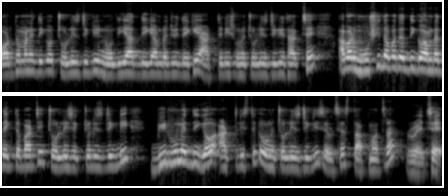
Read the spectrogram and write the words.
বর্ধমানের দিকেও চল্লিশ ডিগ্রি, নদিয়ার দিকে আমরা যদি দেখি আটত্রিশ, উনচল্লিশ ডিগ্রি থাকছে। আবার মুর্শিদাবাদের দিকেও আমরা দেখতে পাচ্ছি চল্লিশ একচল্লিশ ডিগ্রি, বীরভূমের দিকেও আটত্রিশ থেকে উনচল্লিশ ডিগ্রি সেলসিয়াস তাপমাত্রা রয়েছে।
